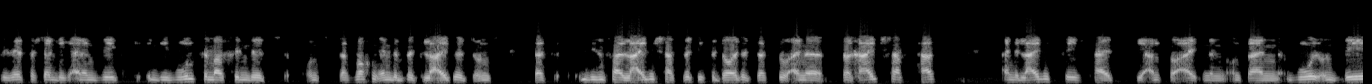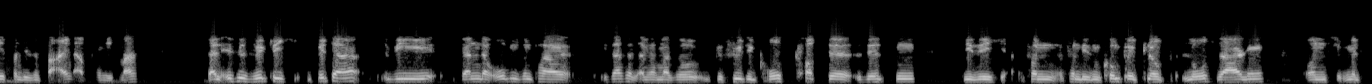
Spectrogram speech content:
wie selbstverständlich einen Weg in die Wohnzimmer findet und das Wochenende begleitet und das in diesem Fall Leidenschaft wirklich bedeutet, dass du eine Bereitschaft hast, eine Leidensfähigkeit dir anzueignen und dein Wohl und Weh von diesem Verein abhängig machst, dann ist es wirklich bitter, wie dann da oben so ein paar, ich sage jetzt einfach mal so, gefühlte Großkotze sitzen, die sich von, von diesem Kumpelclub lossagen und mit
